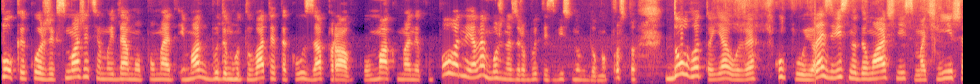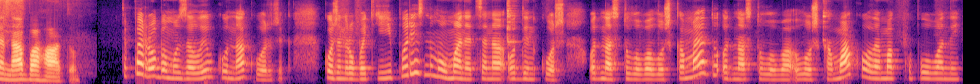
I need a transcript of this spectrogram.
Поки коржик смажиться, ми йдемо по мед і мак, будемо готувати таку заправку. Мак в мене купований, але можна зробити, звісно, вдома. Просто довго то я вже купую. Але, звісно, домашній смачніше набагато. Тепер робимо заливку на коржик. Кожен робить її по-різному. У мене це на один корж 1 столова ложка меду, 1 столова ложка маку, але мак купований.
